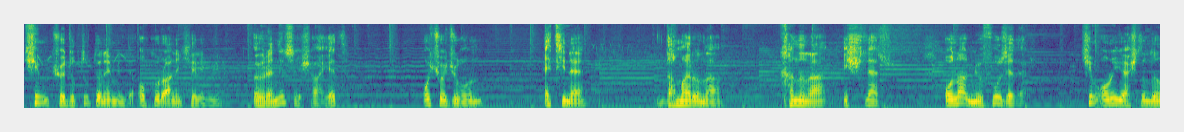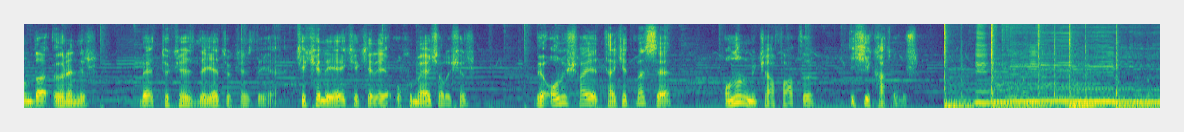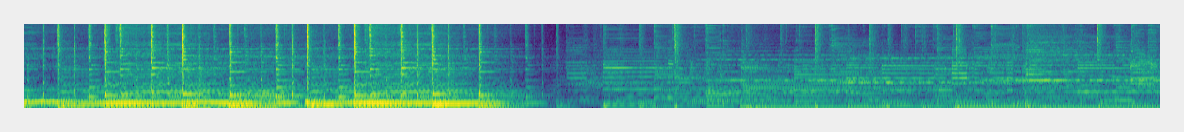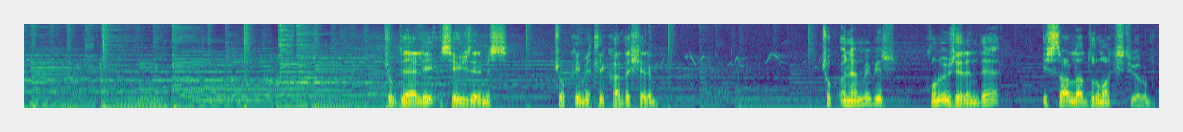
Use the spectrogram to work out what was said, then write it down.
Kim çocukluk döneminde o Kur'an-ı Kerim'i öğrenirse şayet o çocuğun etine, damarına, kanına işler. Ona nüfuz eder. Kim onu yaşlılığında öğrenir ve tökezleye tökezleye, kekeleye kekeleye okumaya çalışır ve onu şayet terk etmezse onun mükafatı iki kat olur. Çok değerli seyircilerimiz, çok kıymetli kardeşlerim. Çok önemli bir konu üzerinde ısrarla durmak istiyorum.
